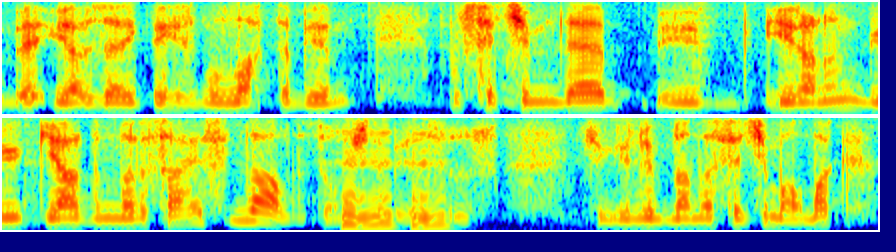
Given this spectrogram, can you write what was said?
ve özellikle Hizbullah da bir bu seçimde e, İran'ın büyük yardımları sayesinde aldı sonuçta Hı hı, hı. biliyorsunuz. Çünkü Lübnan'da seçim almak,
